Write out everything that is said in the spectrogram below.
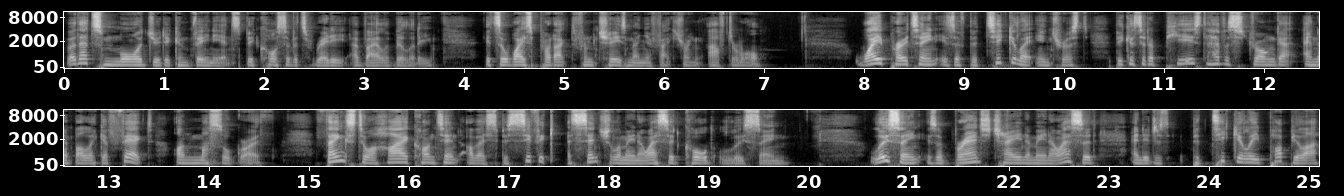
but that's more due to convenience because of its ready availability. It's a waste product from cheese manufacturing, after all. Whey protein is of particular interest because it appears to have a stronger anabolic effect on muscle growth, thanks to a higher content of a specific essential amino acid called leucine. Leucine is a branched chain amino acid and it is particularly popular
